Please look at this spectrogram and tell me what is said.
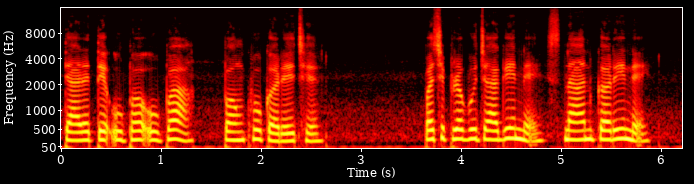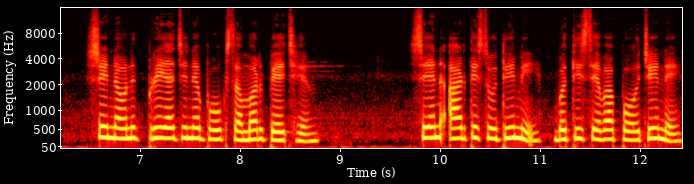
ત્યારે તે ઊભા ઊભા પંખો કરે છે. પછી પ્રભુ જાગીને સ્નાન કરીને શ્રી નવનીત પ્રિયાજીને ભોગ સમર્પે છે. શેન આરતી સુધીની બધી સેવા પહોંચીને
